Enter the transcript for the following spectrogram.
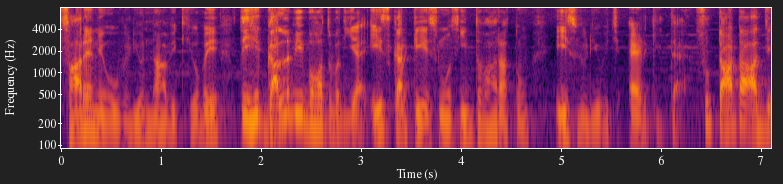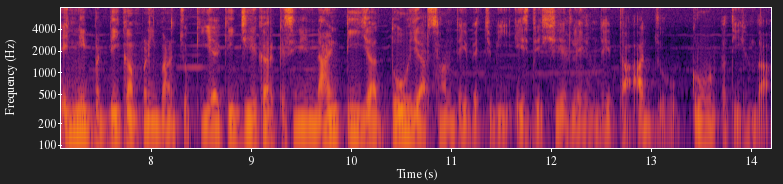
ਸਾਰਿਆਂ ਨੇ ਉਹ ਵੀਡੀਓ ਨਾ ਵੇਖੀ ਹੋਵੇ ਤੇ ਇਹ ਗੱਲ ਵੀ ਬਹੁਤ ਵਧੀਆ ਇਸ ਕਰਕੇ ਇਸ ਨੂੰ ਅਸੀਂ ਦੁਬਾਰਾ ਤੋਂ ਇਸ ਵੀਡੀਓ ਵਿੱਚ ਐਡ ਕੀਤਾ ਹੈ। ਸੋ ਟਾਟਾ ਅੱਜ ਇੰਨੀ ਵੱਡੀ ਕੰਪਨੀ ਬਣ ਚੁੱਕੀ ਹੈ ਕਿ ਜੇਕਰ ਕਿਸੇ ਨੇ 90 ਜਾਂ 2000 ਸਾਲ ਦੇ ਵਿੱਚ ਵੀ ਇਸ ਦੇ ਸ਼ੇਅਰ ਲਏ ਹੁੰਦੇ ਤਾਂ ਅੱਜ ਉਹ ਕਰੋੜਪਤੀ ਹੁੰਦਾ।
